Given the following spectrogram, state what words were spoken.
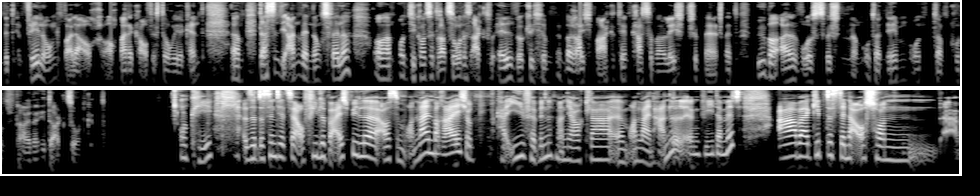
mit Empfehlungen, weil er auch, auch meine Kaufhistorie kennt. Ähm, das sind die Anwendungsfälle ähm, und die Konzentration ist aktuell wirklich im, im, Bereich Marketing, Customer Relationship Management, überall, wo es zwischen einem Unternehmen und einem Kunden eine Interaktion gibt. Okay, also das sind jetzt ja auch viele Beispiele aus dem Online-Bereich und KI verbindet man ja auch klar ähm, Online-Handel irgendwie damit. Aber gibt es denn da auch schon äh,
